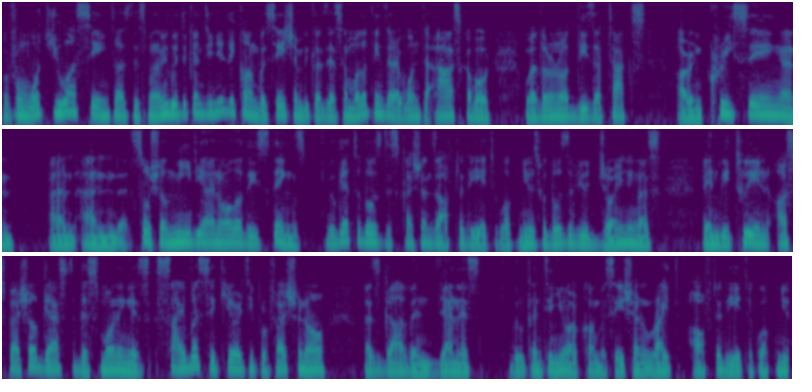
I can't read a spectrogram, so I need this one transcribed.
But from what you are saying to us this morning, I'm going to continue the conversation because there's some other things that I want to ask about whether or not these attacks are increasing and and, and social media and all of these things. We'll get to those discussions after the 8 o'clock news. For those of you joining us in between, our special guest this morning is cybersecurity professional, that's Gavin Dennis. We'll continue our conversation right after the 8 o'clock news.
